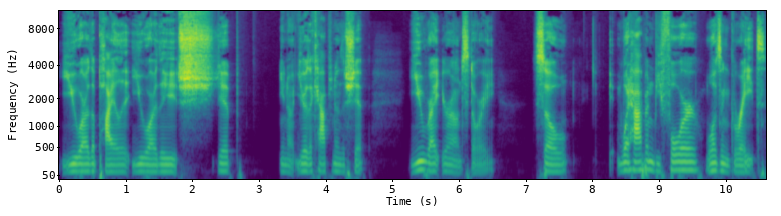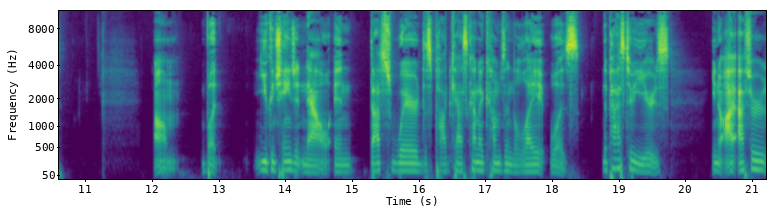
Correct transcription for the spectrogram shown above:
You are the pilot. You are the ship. You know you're the captain of the ship. You write your own story. So what happened before wasn't great. Um, but you can change it now, and that's where this podcast kind of comes into light. Was the past two years, you know, I, after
